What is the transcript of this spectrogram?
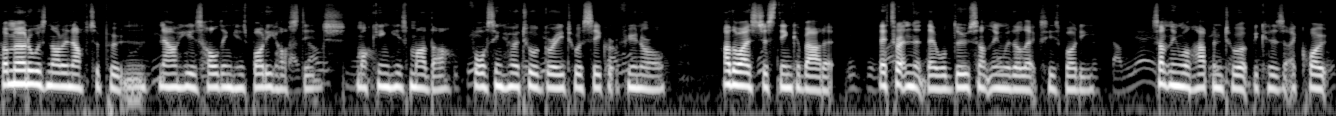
But murder was not enough to Putin. Now he is holding his body hostage, mocking his mother, forcing her to agree to a secret funeral. Otherwise, just think about it. They threaten that they will do something with Alexei's body. Something will happen to it because, I quote,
